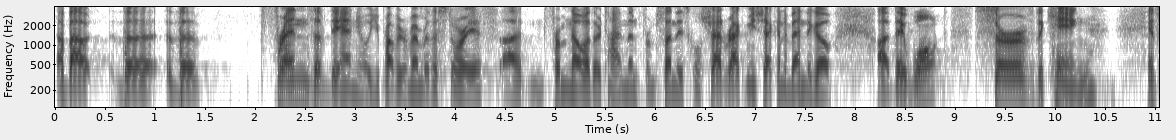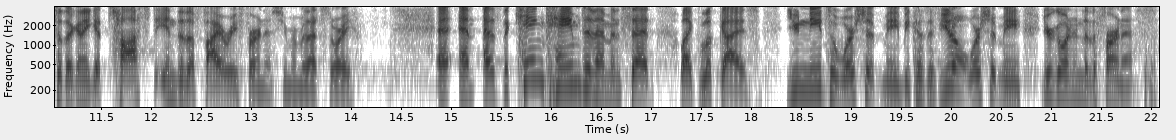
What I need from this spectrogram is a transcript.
about the, the friends of Daniel. You probably remember the story if, uh, from no other time than from Sunday school. Shadrach, Meshach, and Abednego. Uh, they won't serve the king, and so they're going to get tossed into the fiery furnace. You remember that story? And, and, as the king came to them and said, like, look, guys, you need to worship me because if you don't worship me, you're going into the furnace. And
